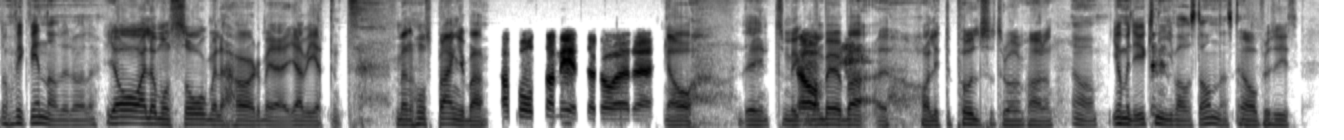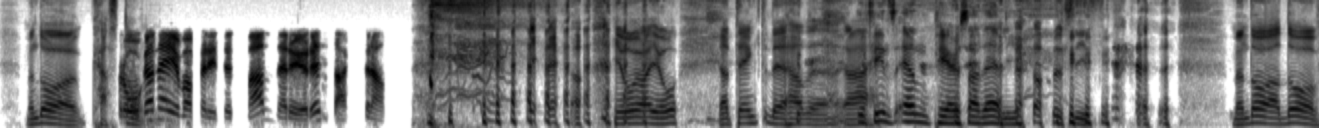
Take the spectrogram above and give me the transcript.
De fick vinna av det då eller? Ja, eller om hon såg mig eller hörde mig, jag- vet inte. Men hon sprang ju bara, Ja, på åtta meter då är det... ja, det är inte så mycket. Ja. Man behöver bara eh, ha lite puls så tror jag de hör den. Ja. Jo men det är ju knivavstånd nästan. Ja, precis. Men då kastade hon. Frågan är ju varför inte small när öret stack fram. ja, jo, ja, jo, jag tänkte det hade... Det nej. finns en piercad älg. Ja, precis. Men då, då,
